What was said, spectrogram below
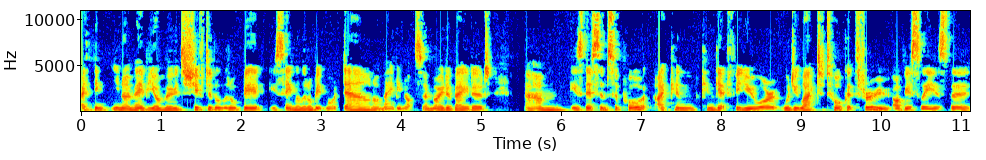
I think, you know, maybe your mood's shifted a little bit. You seem a little bit more down or maybe not so motivated. Um, is there some support I can can get for you, or would you like to talk it through? Obviously, is the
